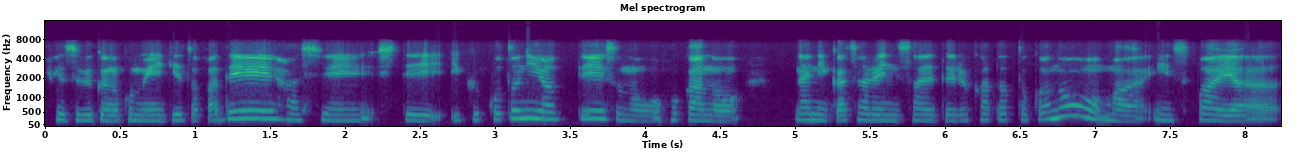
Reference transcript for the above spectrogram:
フェイスブックのコミュニティとかで発信していくことによってその他の何かチャレンジされてる方とかの、まあ、インスパイア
